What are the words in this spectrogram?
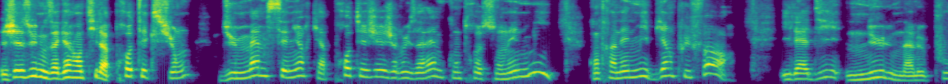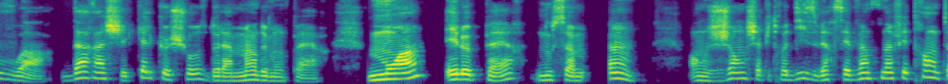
Jésus nous a garanti la protection du même Seigneur qui a protégé Jérusalem contre son ennemi, contre un ennemi bien plus fort. Il a dit, Nul n'a le pouvoir d'arracher quelque chose de la main de mon Père. Moi et le Père, nous sommes un. En Jean chapitre 10, versets 29 et 30.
